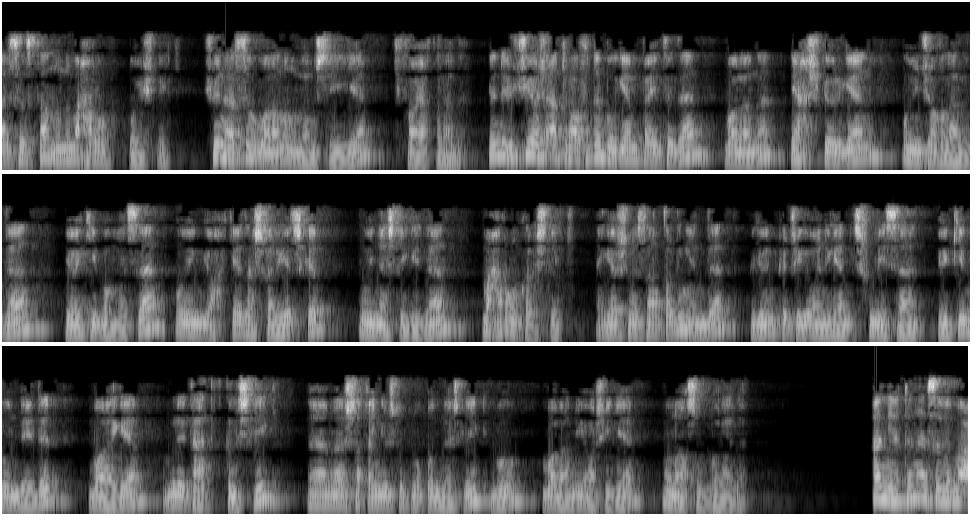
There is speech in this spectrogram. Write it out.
narsasidan uni mahrum qilib qo'yishlik. Shu narsa bolani o'nalishligiga kifoya qiladi. Endi uch yosh atrofida bo'lgan paytida bolani yaxshi ko'rgan o'yinchoqlaridan yoki bo'lmasa o'yingohga tashqariga chiqib o'ynashligidan mahrum qilishlik. Agar shu narsani qilding endi bugun ko'chaga o'ynaganda chiqmaysan yoki bunday deb bolaga bunday tahdid qilishlik mana shunaqangi uslubni qo'llashlik bu bolani yoshiga munosib bo'ladi أن يتناسب مع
